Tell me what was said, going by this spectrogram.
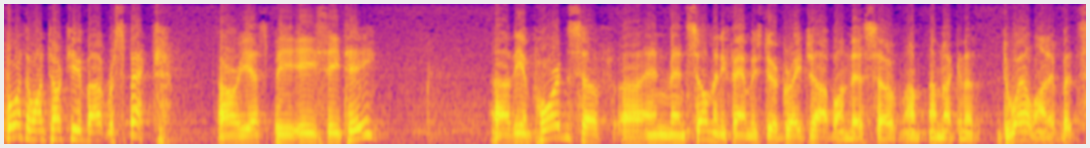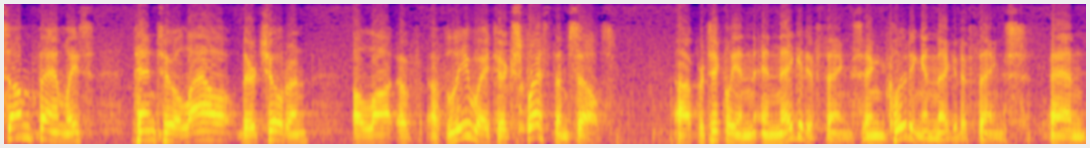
Fourth, I want to talk to you about respect. R-E-S-P-E-C-T. Uh, the importance of, uh, and, and so many families do a great job on this, so I'm, I'm not going to dwell on it, but some families tend to allow their children a lot of, of leeway to express themselves, uh, particularly in, in negative things, including in negative things. And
